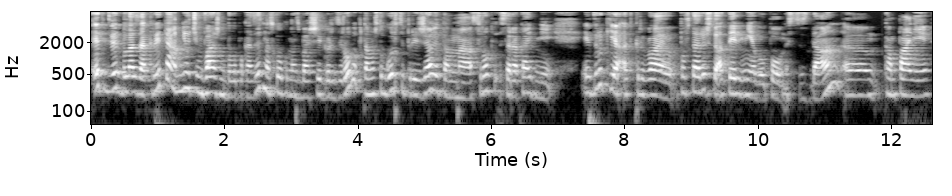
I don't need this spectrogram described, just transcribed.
эта дверь была закрыта, а мне очень важно было показать, насколько у нас большие гардеробы, потому что гости приезжали там на срок 40 дней. И вдруг я открываю, повторюсь, что отель не был полностью сдан э, компанией.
